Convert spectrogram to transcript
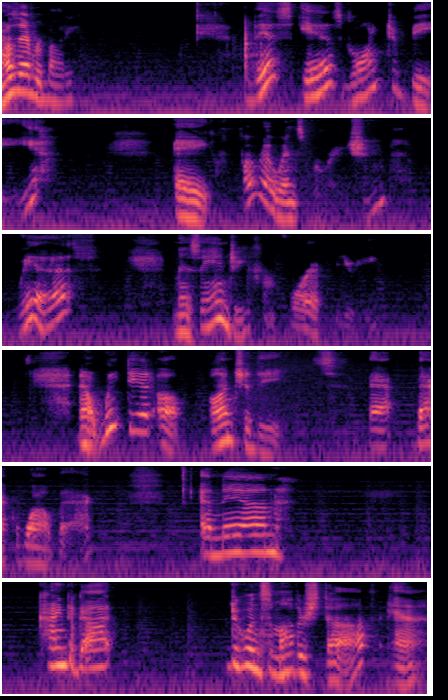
How's everybody? This is going to be a photo inspiration with Miss Angie from 4F Beauty. Now, we did a bunch of these back, back a while back, and then kind of got doing some other stuff and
